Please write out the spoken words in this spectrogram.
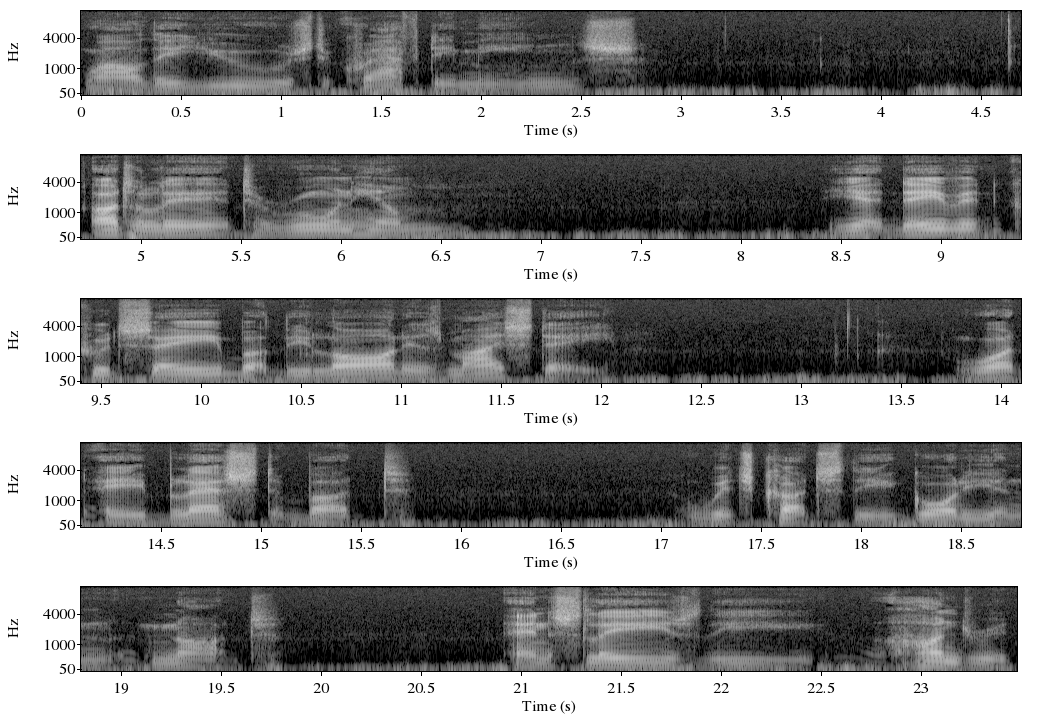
while they used crafty means utterly to ruin him. Yet David could say, But the Lord is my stay. What a blessed but which cuts the Gordian knot and slays the hundred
